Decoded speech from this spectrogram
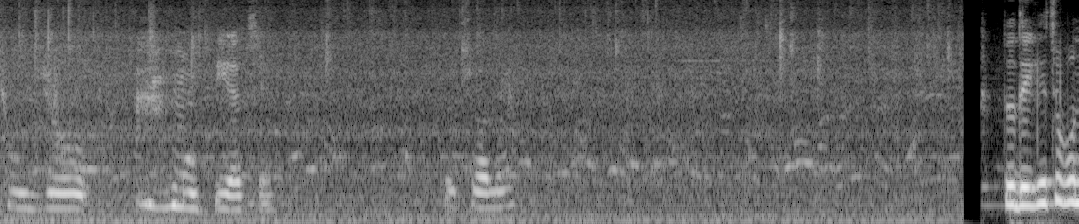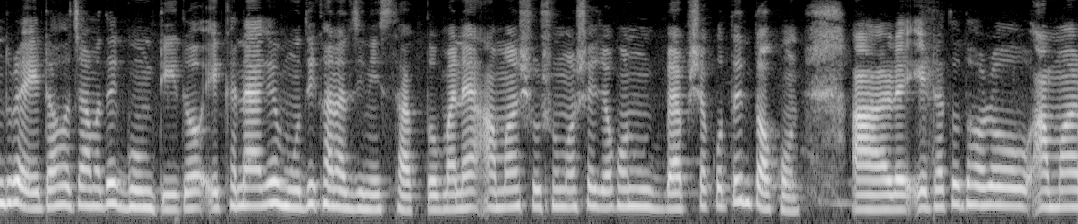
সূর্য মূর্তি আছে। তো চলো। তো দেখেছ বন্ধুরা, এটা হচ্ছে আমাদের গুমটি তো এখানে আগে মুদিখানা জিনিস থাকতো মানে আমার শ্বশুরমশাই যখন ব্যবসা করতেন তখন। আর এটা তো ধরো আমার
